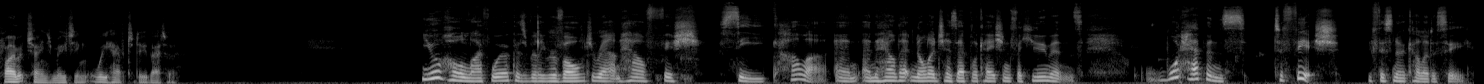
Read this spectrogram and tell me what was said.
climate change meeting, we have to do better. Your whole life work has really revolved around how fish see colour and, and how that knowledge has application for humans. What happens to fish if there's no colour to see?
